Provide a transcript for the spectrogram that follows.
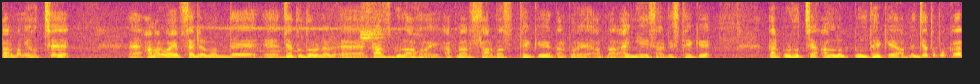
তার মানে হচ্ছে আমার ওয়েবসাইটের মধ্যে যত ধরনের কাজগুলো হয়, আপনার সার্ভিস থেকে, তারপরে আপনার আইমিআই সার্ভিস থেকে, তারপর হচ্ছে আনলক টুল থেকে, আপনি যত প্রকার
